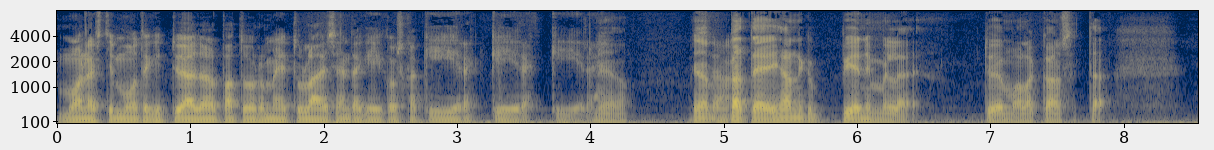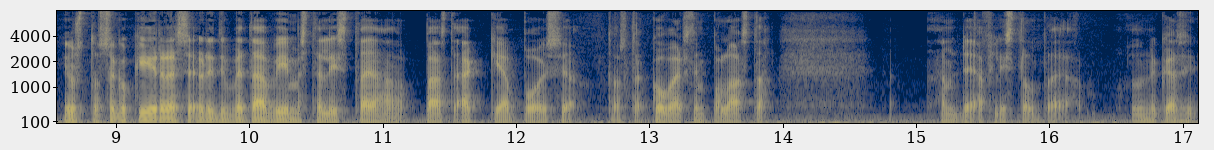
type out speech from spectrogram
monesti muutakin työtapaturmeja tulee sen takia, koska kiire, kiire, kiire. Joo. Ja Se on- pätee ihan niin pienimmillä työmailla kanssa, että just tuossa kun kiireessä yritin vetää viimeistä listaa ja päästä äkkiä pois ja tuosta Coversin palasta MDF-listalta ja nykäsin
